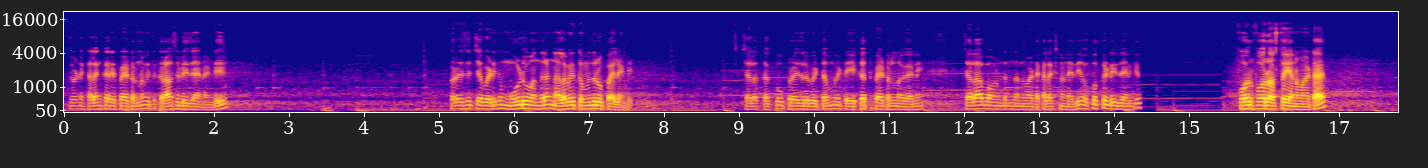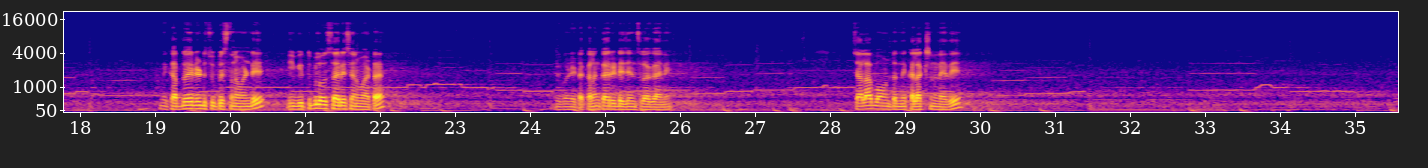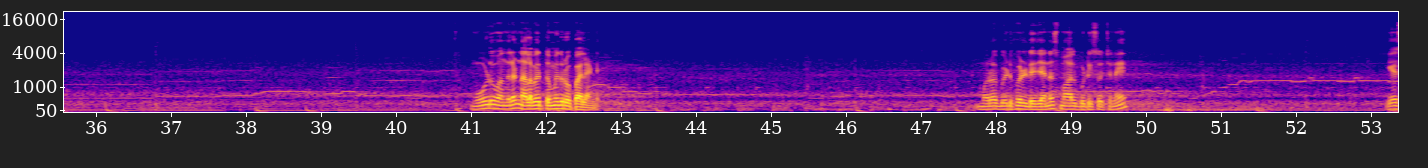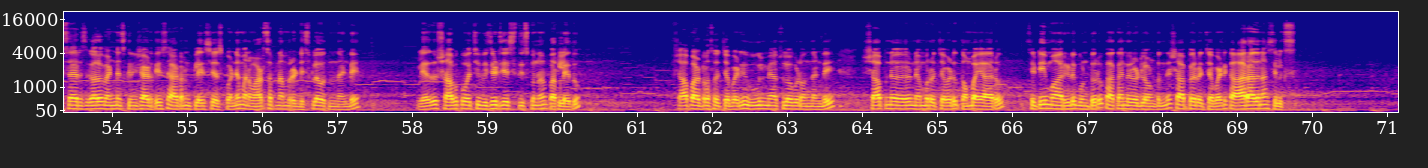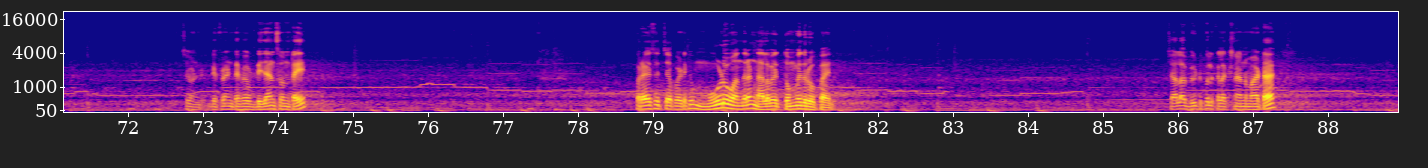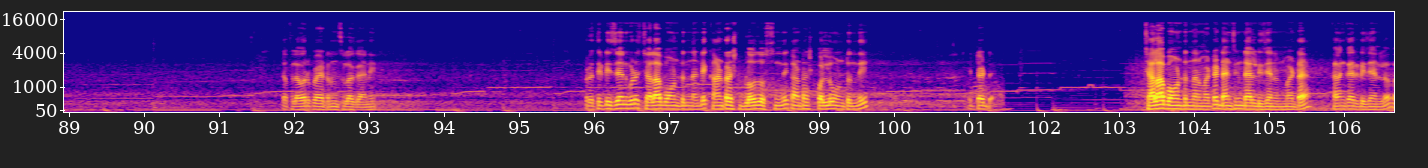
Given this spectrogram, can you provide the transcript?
చూడండి Kalamkari pattern with cross design అండి. ప్రైస్ వచ్చేప్పటికి మూడు వందల నలభై తొమ్మిది రూపాయలండి. చాలా తక్కువ ప్రైస్లో పెట్టాము ఇటు ఏకత్ ప్యాటర్న్లో కానీ చాలా బాగుంటుంది అనమాట కలెక్షన్ అనేది. ఒక్కొక్క డిజైన్కి ఫోర్ ఫోర్ వస్తాయి అన్నమాట మీకు అర్థమయ్యేటట్టు చూపిస్తున్నామండి. ఈ విత్ బ్లౌజ్ సారీస్ అనమాట ఇదిగోండి ఇట్లా కలంకారీ డిజైన్స్లో కానీ చాలా బాగుంటుంది కలెక్షన్ అనేది. మూడు వందల నలభై తొమ్మిది రూపాయలండి. మరో బ్యూటిఫుల్ డిజైన్ స్మాల్ బూటీస్ వచ్చినాయి. ఏ శారీస్ కావాలో వెంటనే స్క్రీన్ షాట్ తీసి ఆర్డర్ని ప్లేస్ చేసుకోండి. మన వాట్సాప్ నెంబర్ డిస్ప్లే అవుతుందండి. లేదు షాప్కి వచ్చి విజిట్ చేసి తీసుకున్నా పర్లేదు. షాప్ అడ్రస్ వచ్చేప్పటికి గూగుల్ మ్యాప్స్లో కూడా ఉందండి. షాప్ నెంబర్ వచ్చేప్పటికి తొంభై ఆరు సిటీ మార్కెట్ గుంటూరు కాకాని రోడ్లో ఉంటుంది. షాప్ పేరు వచ్చేప్పటికి ఆరాధన సిల్క్స్. చూడండి డిఫరెంట్ టైప్ ఆఫ్ డిజైన్స్ ఉంటాయి. ప్రైస్ వచ్చేప్పటికి మూడు వందల నలభై తొమ్మిది రూపాయలు. చాలా బ్యూటిఫుల్ కలెక్షన్ అనమాట ఫ్లవర్ ప్యాటర్న్స్లో కానీ ప్రతి డిజైన్ కూడా చాలా బాగుంటుందండి. కాంట్రాస్ట్ బ్లౌజ్ వస్తుంది కాంట్రాస్ట్ పళ్ళు ఉంటుంది. ఇట్లా చాలా బాగుంటుంది అనమాట డాన్సింగ్ డాల్ డిజైన్ అనమాట కలంకారీ డిజైన్లో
